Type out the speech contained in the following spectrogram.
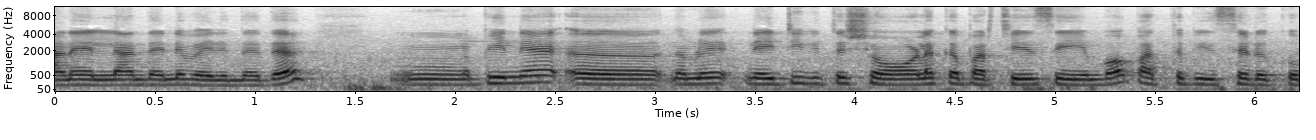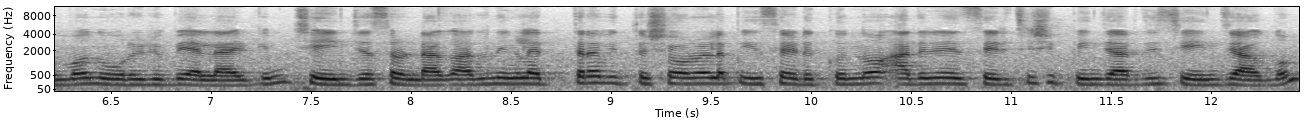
ആണ് എല്ലാം തന്നെ വരുന്നത്. പിന്നെ നമ്മൾ നെറ്റി വിത്ത് ഷോളൊക്കെ പർച്ചേസ് ചെയ്യുമ്പോൾ പത്ത് പീസ് എടുക്കുമ്പോൾ നൂറ് രൂപ എല്ലാവർക്കും ചേഞ്ചസ് ഉണ്ടാകും. അത് നിങ്ങൾ എത്ര വിത്ത് ഷോളുള്ള പീസ് എടുക്കുന്നോ അതിനനുസരിച്ച് ഷിപ്പിംഗ് ചാർജ് ചേഞ്ച് ആകും.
